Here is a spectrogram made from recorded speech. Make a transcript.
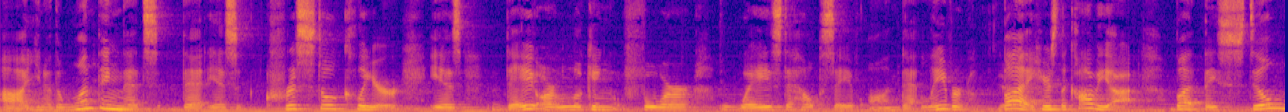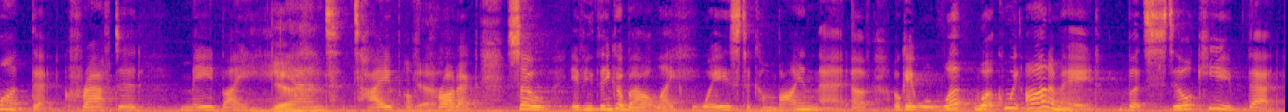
uh, you know the one thing that's that is crystal clear is they are looking for ways to help save on that labor. Yeah. But here's the caveat: but they still want that crafted made by hand yeah. type of yeah. product. So if you think about like ways to combine that of okay, well what what can we automate but still keep that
